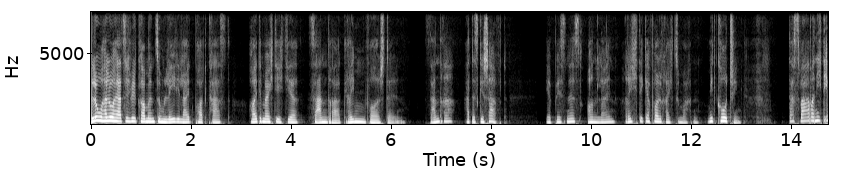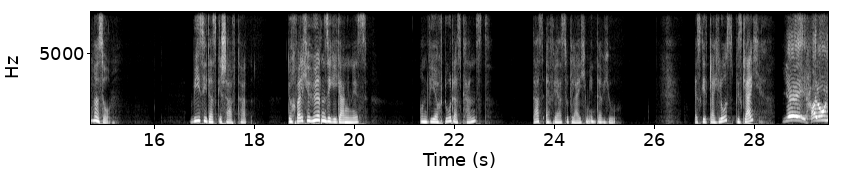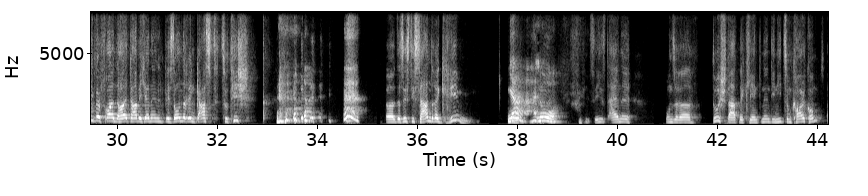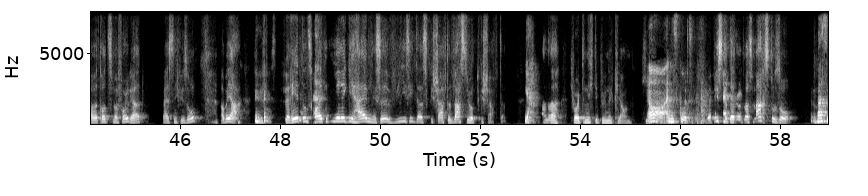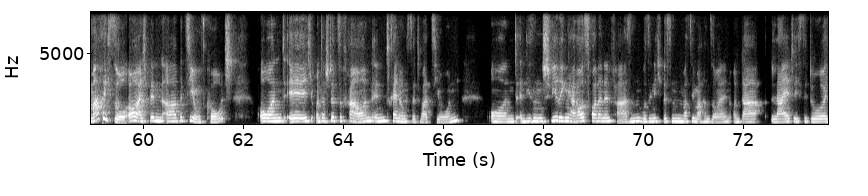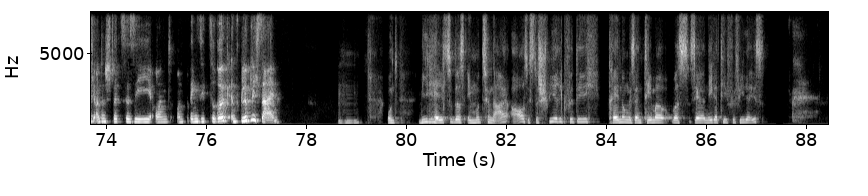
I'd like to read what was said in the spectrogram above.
Hallo, hallo, herzlich willkommen zum Ladylight Podcast. Heute möchte ich dir Sandra Grimm vorstellen. Sandra hat es geschafft, ihr Business online richtig erfolgreich zu machen, mit Coaching. Das war aber nicht immer so. Wie sie das geschafft hat, durch welche Hürden sie gegangen ist und wie auch du das kannst, das erfährst du gleich im Interview. Es geht gleich los. Bis gleich. Yay! Hallo, liebe Freunde. Heute habe ich einen besonderen Gast zu Tisch. Äh, das ist die Sandra Grimm. Ja, hallo. Sie ist eine unserer durchstartenden Klientinnen, die nie zum Call kommt, aber trotzdem Erfolge hat. Weiß nicht wieso. Aber ja, sie verrät uns heute ihre Geheimnisse, wie sie das geschafft hat, was sie überhaupt geschafft hat. Ja. Sandra, ich wollte nicht die Bühne klauen. Hier. Oh, alles gut. Wer bist du denn und was machst du so? Was mache ich so? Oh, ich bin äh, Beziehungscoach und ich unterstütze Frauen in Trennungssituationen und in diesen schwierigen, herausfordernden Phasen, wo sie nicht wissen, was sie machen sollen. Und da leite ich sie durch, unterstütze sie und, und bringe sie zurück ins Glücklichsein. Mhm. Und wie hältst du das emotional aus? Ist das schwierig für dich? Trennung ist ein Thema, was sehr negativ für viele ist.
